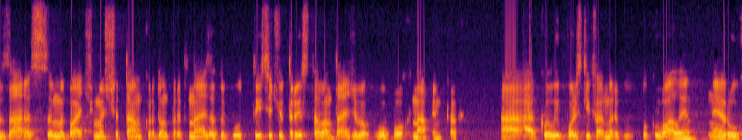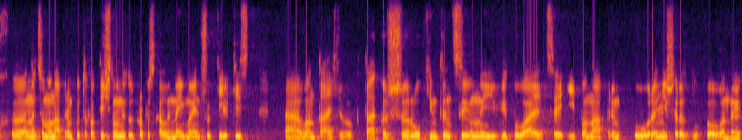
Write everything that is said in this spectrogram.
зараз ми бачимо, що там кордон перетинає за добу 1300 вантажівок в обох напрямках. Коли польські фермери блокували е, рух е, на цьому напрямку, то фактично вони тут пропускали найменшу кількість е, вантажівок. Також рух інтенсивний відбувається і по напрямку раніше розблокованих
